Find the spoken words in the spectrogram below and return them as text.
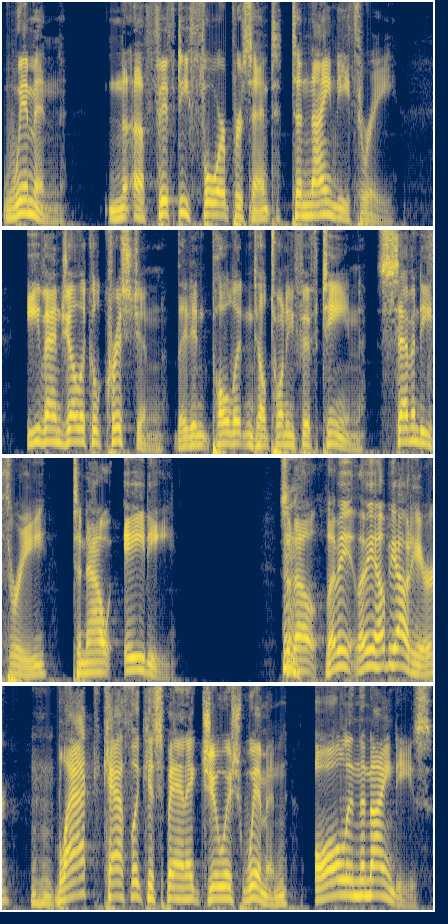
Women, n- uh, 54% to 93. Evangelical Christian, they didn't poll it until 2015, 73 to now 80. So hmm. now let me let me help you out here. Mm-hmm. Black, Catholic, Hispanic, Jewish women, all in the 90s.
